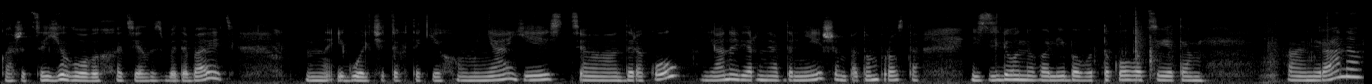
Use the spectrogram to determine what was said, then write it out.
кажется, еловых хотелось бы добавить, игольчатых таких. У меня есть э, дырокол. Я, наверное, в дальнейшем потом просто из зеленого либо вот такого цвета мирана,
